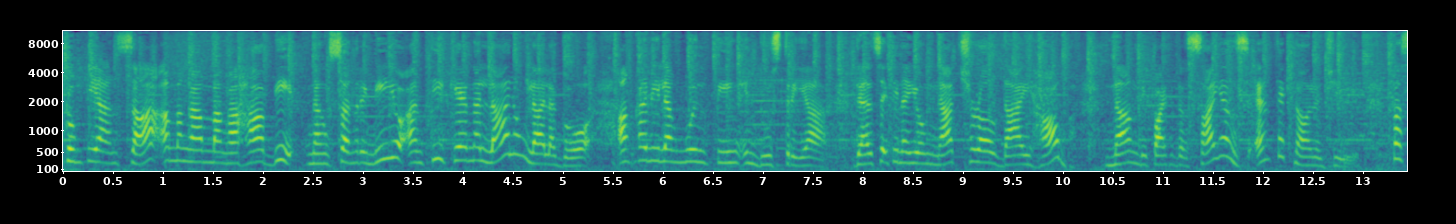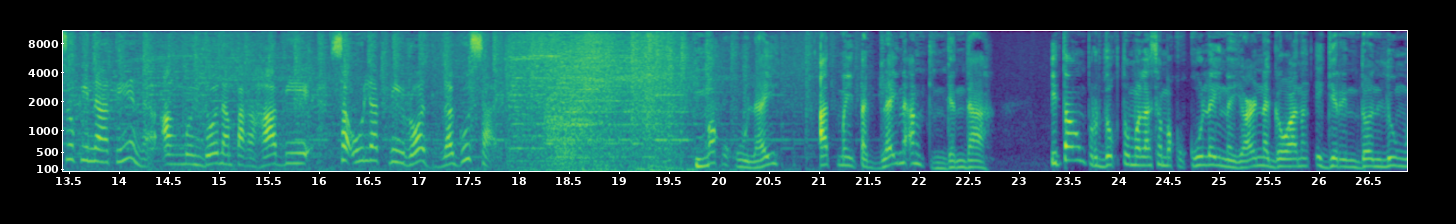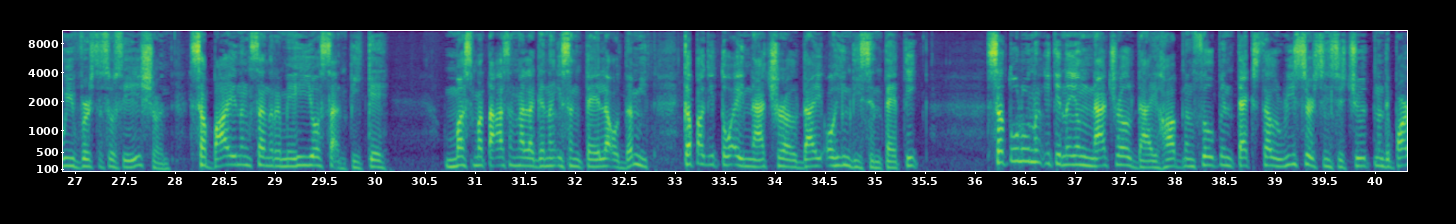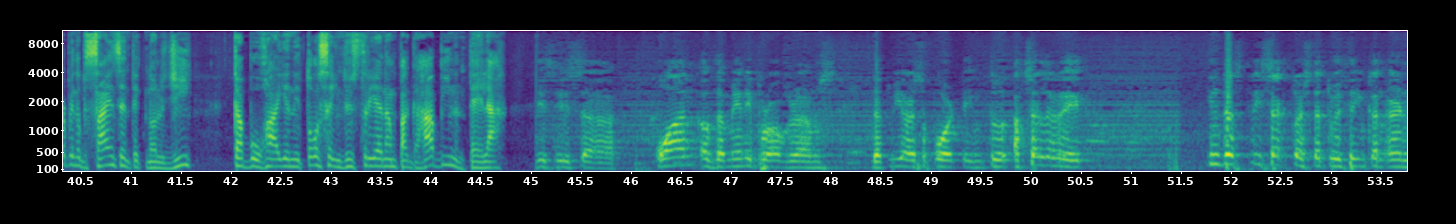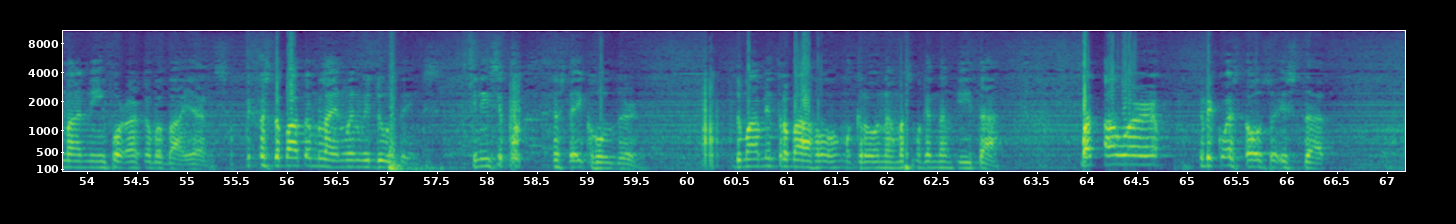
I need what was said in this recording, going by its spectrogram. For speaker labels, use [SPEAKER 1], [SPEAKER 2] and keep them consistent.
[SPEAKER 1] Kumpiyansa ang mga mga habi ng San Remillo Antique na lalong lalago ang kanilang munting industriya dahil sa itinayong Natural Dye Hub ng Department of Science and Technology. Pasukin natin ang mundo ng pangahabi sa ulat ni Rod Lagusay.
[SPEAKER 2] makukulay at may taglay na angking ganda. Ito ang produkto mula sa makukulay na yarn na gawa ng Igirindon Loom Weavers Association sa bayan ng San Remigio sa Antique. Mas mataas ang halaga ng isang tela o damit kapag ito ay natural dye o hindi synthetic. Sa tulong ng itinayong Natural Dye Hub ng Philippine Textile Research Institute ng Department of Science and Technology, kabuhayan nito sa industriya ng paghahabi ng tela.
[SPEAKER 3] This is uh, one of the many programs that we are supporting to accelerate industry sectors that we think can earn money for our kababayans. Because the bottom line, when we do things, inisip po natin stakeholder. Dumaming trabaho, magkaroon ng mas magandang kita. But our request also is that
